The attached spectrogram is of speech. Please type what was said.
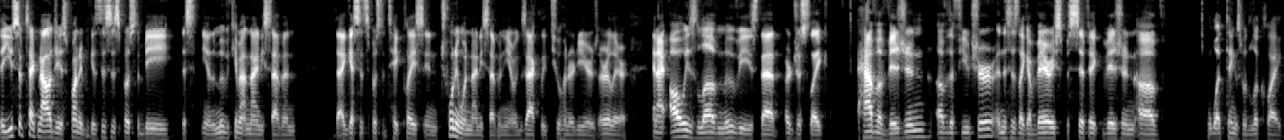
the use of technology is funny because this is supposed to be this you know the movie came out in 97 i guess it's supposed to take place in 2197 you know exactly 200 years earlier and I always love movies that are just like have a vision of the future, and this is like a very specific vision of what things would look like.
